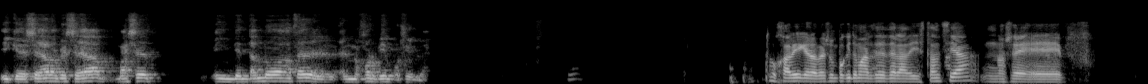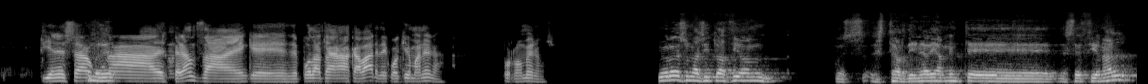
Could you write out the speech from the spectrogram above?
y que sea lo que sea, va a ser intentando hacer el, el mejor bien posible. Tú, Javi, que lo ves un poquito más desde la distancia, no sé, eh, ¿tienes alguna esperanza en que se pueda acabar de cualquier manera? Por lo menos. Yo creo que es una situación pues, extraordinariamente excepcional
